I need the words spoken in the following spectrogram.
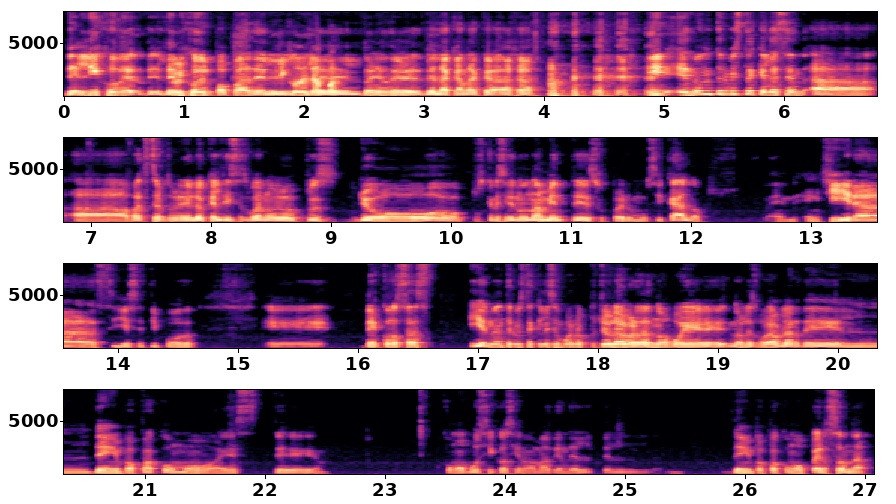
Del hijo, de- de- del hijo del papá, del, El hijo de del dueño de, de la canaca, ajá. Y en una entrevista que le hacen a, a Baxter Dury, lo que él dice es, bueno, pues yo pues, crecí en un ambiente súper musical, ¿no? En, en giras y ese tipo de, eh, de cosas. Y en una entrevista que le dicen, bueno, pues yo la verdad no voy, no les voy a hablar del, de mi papá como este como músico, sino más bien del, del- de mi papá como persona.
